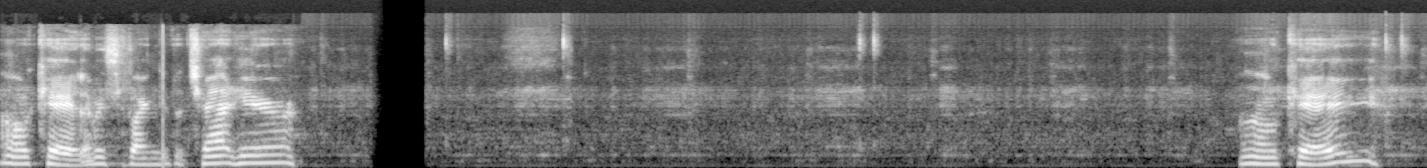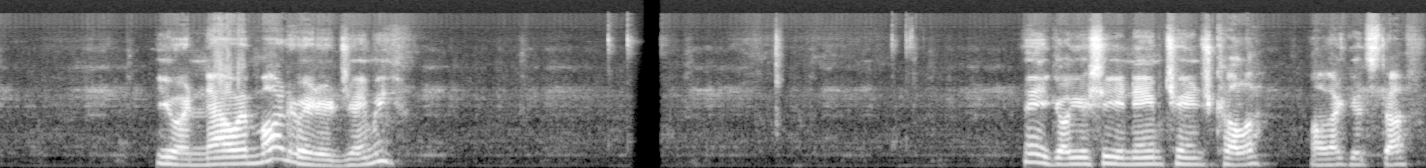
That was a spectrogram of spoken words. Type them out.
Okay, let me see if I can get the chat here. Okay. You are now a moderator, Jamie. There you go. You see your name change color, all that good stuff.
